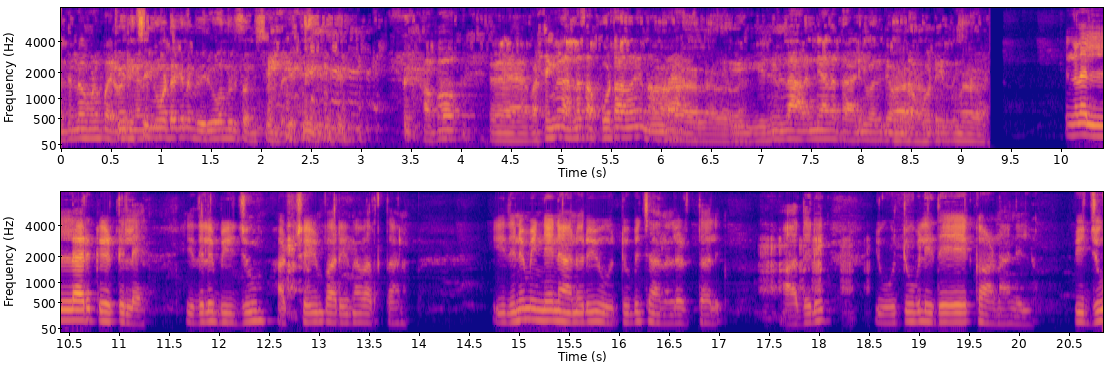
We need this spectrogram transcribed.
എന്തെല്ലാം തിരിച്ച് ഇങ്ങോട്ടേക്ക് വരുമോന്നൊരു സംശയമുണ്ട്. അപ്പൊ പക്ഷെ നല്ല സപ്പോർട്ടാണ് നമ്മുടെ ഇതിനുള്ള ആൾ താടി വന്നിട്ട് സപ്പോർട്ട് ചെയ്തത് നിങ്ങളെല്ലാവരും കേട്ടില്ലേ? ഇതിൽ ബിജുവും അക്ഷയും പറയുന്ന വർത്താനം. ഇതിനു മുന്നേ ഞാനൊരു യൂട്യൂബ് ചാനൽ എടുത്താൽ അതിൽ യൂട്യൂബിൽ ഇതേ കാണാനില്ല. ബിജു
